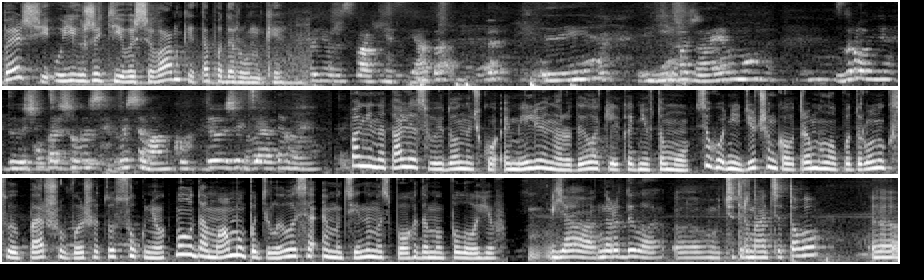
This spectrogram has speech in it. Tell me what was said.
перші у їх житті вишиванки та подарунки. Сьогодні вже справжнє свято і їй бажаємо здоров'я, дуже першу вишиванку. Дуже дякую. Пані Наталія свою донечку Емілію народила кілька днів тому. Сьогодні дівчинка отримала подарунок свою першу вишиту сукню. Молода мама поділилася емоційними спогадами пологів. Я народила е, 14-го. е,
